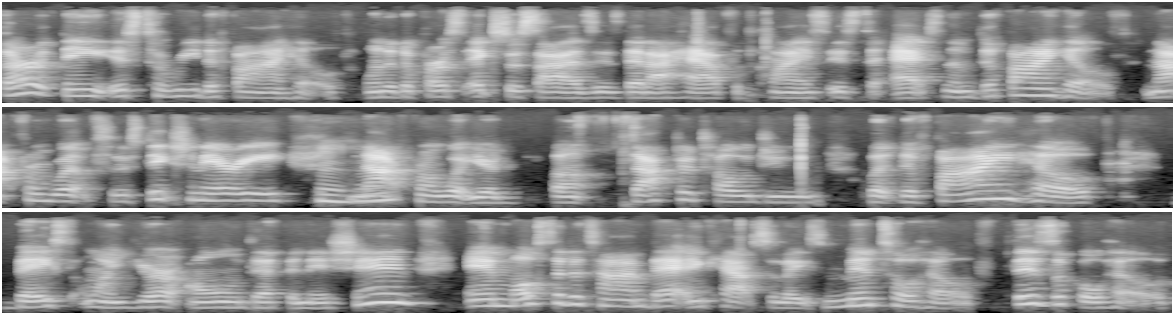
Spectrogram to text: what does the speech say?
third thing is to redefine health. One of the first exercises that I have with clients is to ask them define health, not from Webster's dictionary, mm-hmm. not from what your uh, doctor told you, but define health based on your own definition. And most of the time, that encapsulates mental health, physical health.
